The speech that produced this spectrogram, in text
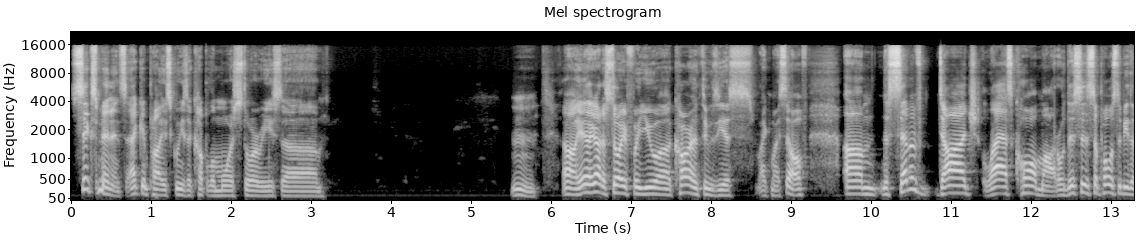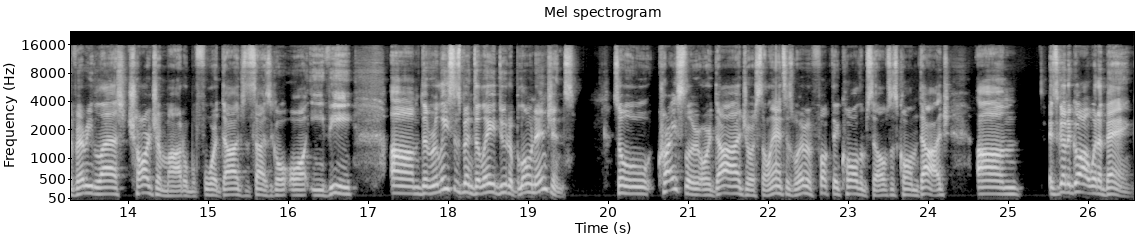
six minutes. I could probably squeeze a couple of more stories. Um, Mm. Oh, yeah, I got a story for you, uh, car enthusiasts like myself. Um, the seventh Dodge last call model. This is supposed to be the very last Charger model before Dodge decides to go all EV. Um, the release has been delayed due to blown engines. So Chrysler or Dodge or Stellantis, whatever the fuck they call themselves, let's call them Dodge, um, is going to go out with a bang,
